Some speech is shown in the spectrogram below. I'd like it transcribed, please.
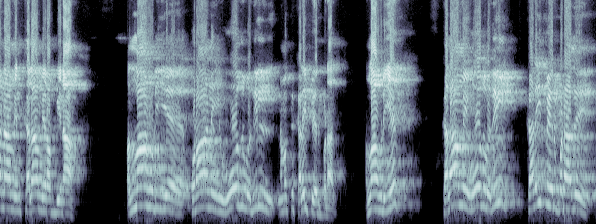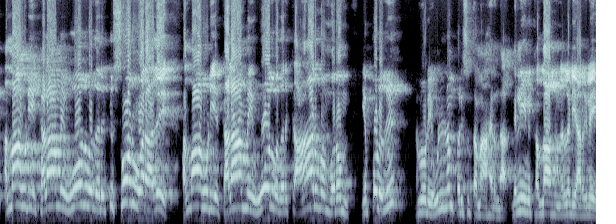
அனாமின் கலாம் ரப்பினா. அல்லாஹுடைய குரானை ஓதுவதில் நமக்கு களைப்பு ஏற்படாது. அல்லாஹுடைய கலாமை ஓதுவதில் களைப்பு ஏற்படாது. அல்லாஹுடைய கலாமை ஓதுவதற்கு சோர்வு வராது. அல்லாஹுடைய கலாமை ஓதுவதற்கு ஆர்வம் வரும். எப்பொழுது? நம்மளுடைய உள்ளம் பரிசுத்தமாக இருந்தால். கண்ணியமிக்கு அல்லாஹ் நல்லடியார்களே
